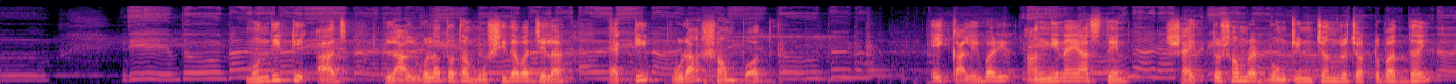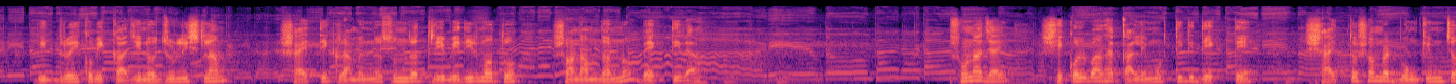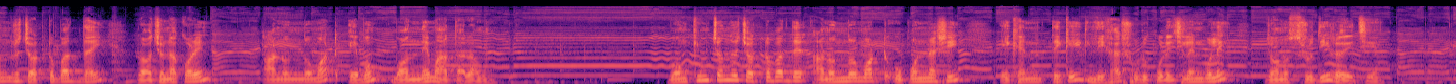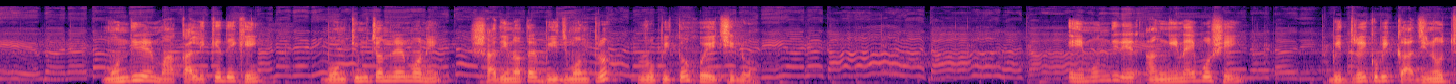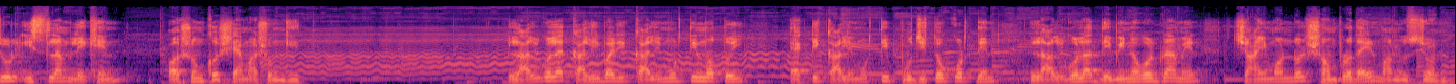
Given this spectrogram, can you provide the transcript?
মন্দিরটি আজ লালগোলা তথা মুর্শিদাবাদ জেলার একটি পুরা সম্পদ। এই কালীবাড়ির আঙ্গিনায় আসতেন সাহিত্য সম্রাট বঙ্কিমচন্দ্র চট্টোপাধ্যায়, বিদ্রোহী কবি কাজী নজরুল ইসলাম, সাহিত্যিক রামেন্দ্র সুন্দর ত্রিবেদীর মতো স্বনামধন্য ব্যক্তিরা। শোনা যায়, শেকল বাঁধা কালী মূর্তিটি দেখতে সাহিত্য সম্রাট বঙ্কিমচন্দ্র চট্টোপাধ্যায় রচনা করেন আনন্দমঠ এবং বন্দে মাতারাম। বঙ্কিমচন্দ্র চট্টোপাধ্যায়ের আনন্দমঠ উপন্যাসেই এখান থেকেই লেখা শুরু করেছিলেন বলে জনশ্রুতি রয়েছে। মন্দিরের মা কালীকে দেখেই বঙ্কিমচন্দ্রের মনে স্বাধীনতার বীজমন্ত্র রোপিত হয়েছিল। এই মন্দিরের আঙ্গিনায় বসেই বিদ্রোহী কবি কাজী নজরুল ইসলাম লেখেন অসংখ্য শ্যামা সংগীত লালগোলা কালীবাড়ির কালীমূর্তির মতোই একটি কালীমূর্তি পূজিত করতেন লালগোলা দেবীনগর গ্রামের চাইমণ্ডল সম্প্রদায়ের মানুষজন।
